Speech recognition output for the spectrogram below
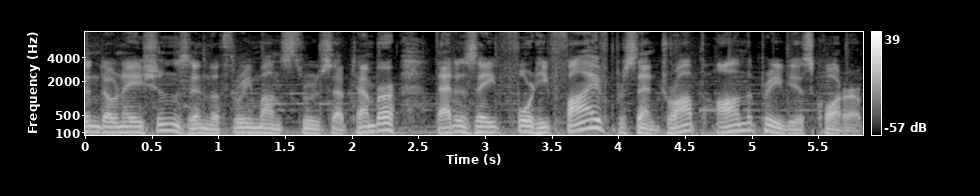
in donations in the three months through September. That is a 45% drop on the previous quarter.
